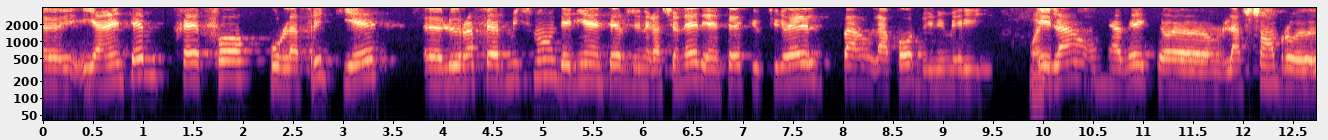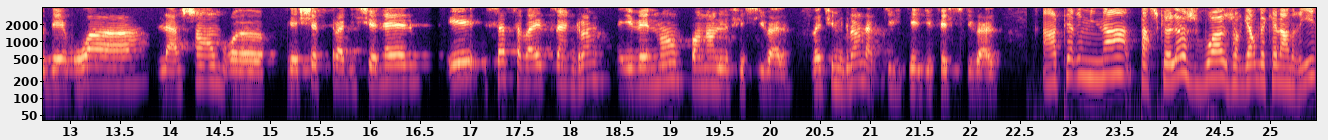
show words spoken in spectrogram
euh, il y a un thème très fort pour l'Afrique qui est euh, le raffermissement des liens intergénérationnels et interculturels par l'apport du numérique. Et là, on est avec euh, la chambre des rois, la chambre euh, des chefs traditionnels. Et ça, ça va être un grand événement pendant le festival. Ça va être une grande activité du festival. En terminant, parce que là, je vois, je regarde le calendrier,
